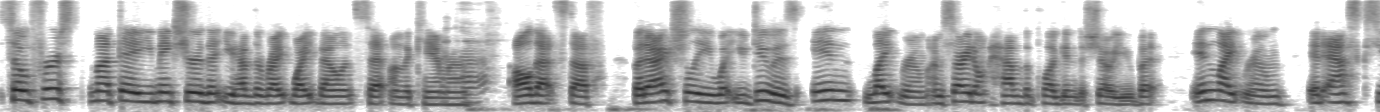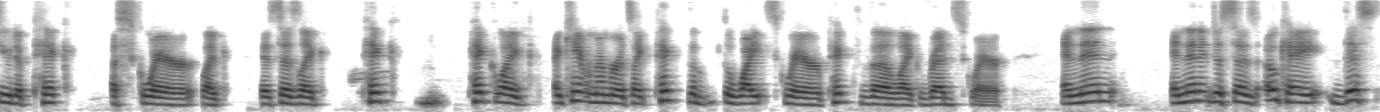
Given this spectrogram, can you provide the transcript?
so first, Mate, you make sure that you have the right white balance set on the camera, Uh-huh. all that stuff. But actually, what you do is in Lightroom, I'm sorry I don't have the plugin to show you, but in Lightroom, it asks you to pick a square. Like it says, like pick, pick like I can't remember. It's like pick the the white square, pick the like red square, and then and then it just says okay this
